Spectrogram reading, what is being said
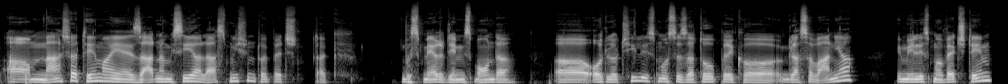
Um, naša tema je zadnja misija Last Mission, to je pač tako v smer James Bonda. Uh, odločili smo se za to preko glasovanja, imeli smo več tem,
